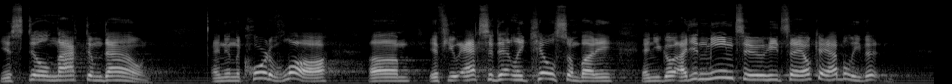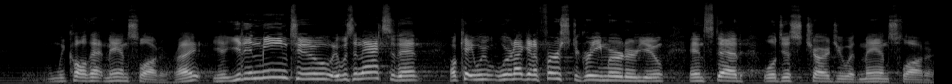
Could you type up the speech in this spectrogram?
you still knocked them down. And in the court of law, um, if you accidentally kill somebody and you go, I didn't mean to, he'd say, okay, I believe it. We call that manslaughter, right? You, you didn't mean to, it was an accident. Okay, we, we're not going to first degree murder you. Instead, we'll just charge you with manslaughter.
